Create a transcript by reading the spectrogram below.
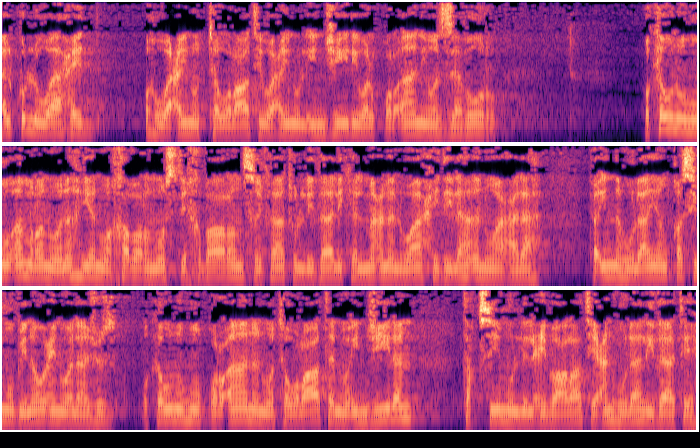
الكل واحد وهو عين التوراة وعين الإنجيل والقرآن والزبور وكونه أمرا ونهيا وخبرا واستخبارا صفات لذلك المعنى الواحد لا أنواع له فإنه لا ينقسم بنوع ولا جزء وكونه قرآنا وتوراة وإنجيلا تقسيم للعبارات عنه لا لذاته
